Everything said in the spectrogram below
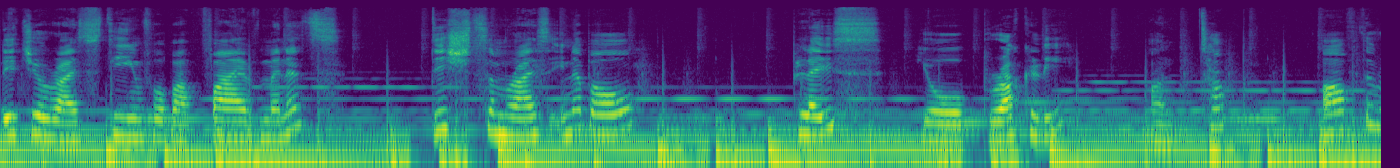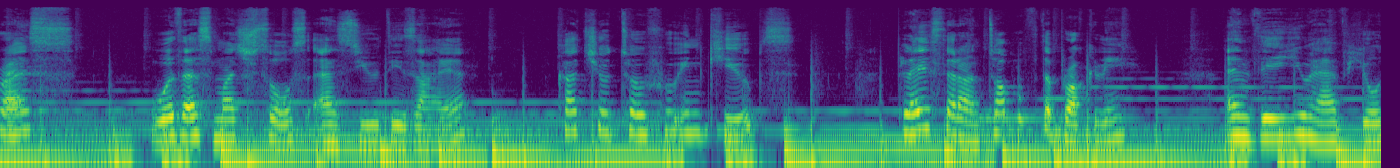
Let your rice steam for about 5 minutes. Dish some rice in a bowl. Place your broccoli on top of the rice with as much sauce as you desire. Cut your tofu in cubes. Place that on top of the broccoli, and there you have your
